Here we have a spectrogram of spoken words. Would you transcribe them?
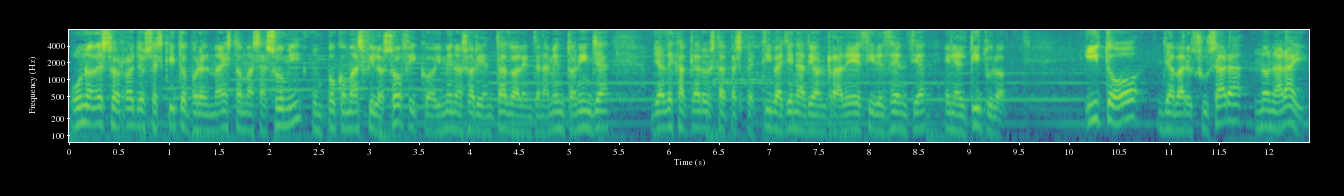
Uno de esos rollos escrito por el maestro Masasumi, un poco más filosófico y menos orientado al entrenamiento ninja, ya deja claro esta perspectiva llena de honradez y decencia en el título Ito o Yabarususara no Narai,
